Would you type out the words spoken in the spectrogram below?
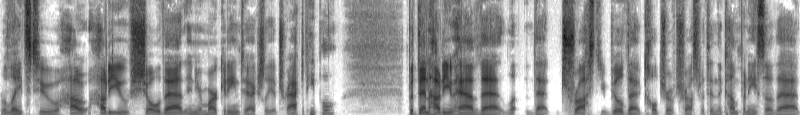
relates to how how do you show that in your marketing to actually attract people. but then how do you have that that trust? You build that culture of trust within the company so that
